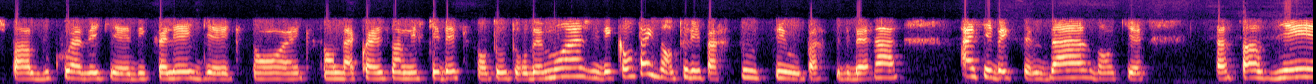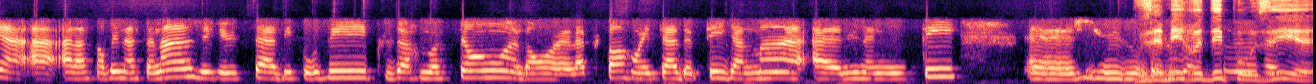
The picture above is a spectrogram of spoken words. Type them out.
je parle beaucoup avec des collègues qui sont, qui sont de la coalition Avenir Québec qui sont autour de moi. J'ai des contacts dans tous les partis aussi, au Parti libéral à Québec solidaire. Donc, euh, ça se passe bien à, l'Assemblée nationale. J'ai réussi à déposer plusieurs motions, euh, dont euh, la plupart ont été adoptées également à, l'unanimité. Vous aimez redéposer,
